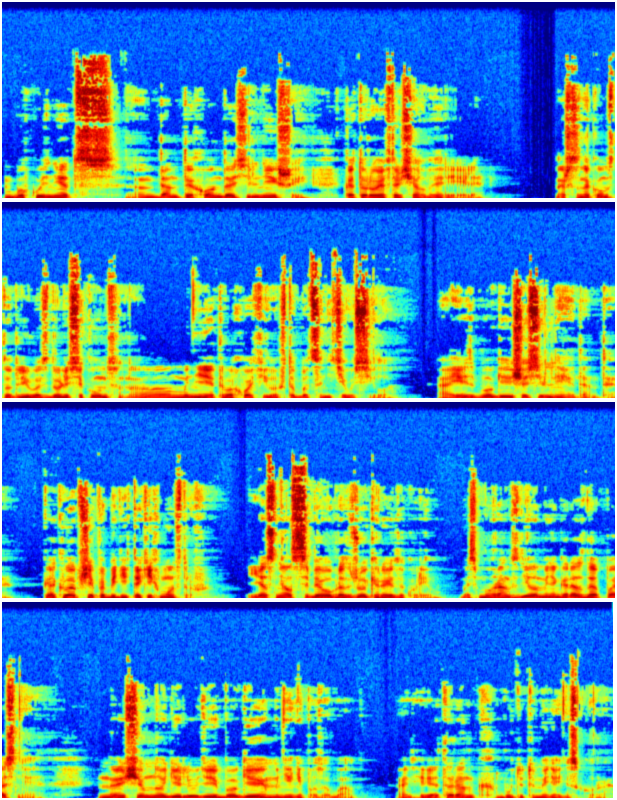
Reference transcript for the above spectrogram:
Бог-кузнец Данте Хонда сильнейший, которого я встречал в Эриэле. Наше знакомство длилось доли секунд, но мне этого хватило, чтобы оценить его силу. А есть боги еще сильнее Данте. Как вообще победить таких монстров? Я снял с себя образ Джокера и закурил. Восьмой ранг сделал меня гораздо опаснее, но еще многие люди и боги мне не по зубам. А девятый ранг будет у меня не скоро.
